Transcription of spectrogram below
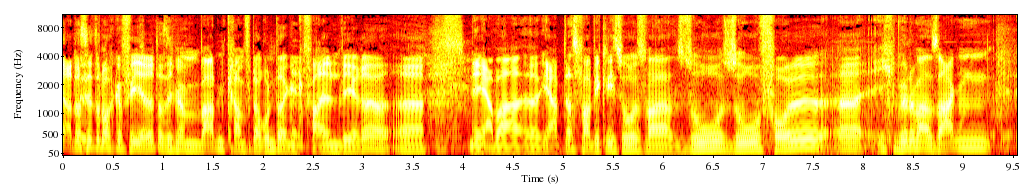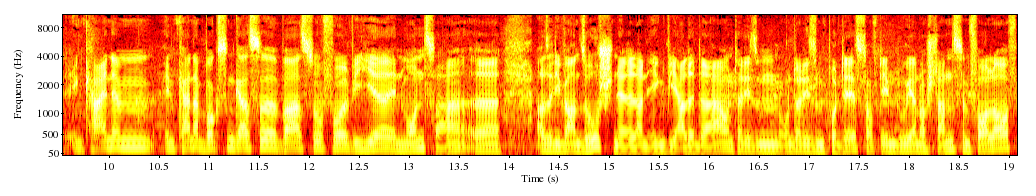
das hätte noch gefehlt, dass ich mit dem Wadenkrampf da runtergefallen wäre. Äh, nee, aber ja, das war wirklich so, es war so, so voll. Ich würde mal sagen, in, keinem, in keiner Boxengasse war es so voll wie hier in Monza. Also die waren so schnell dann irgendwie alle da unter diesem, unter diesem Podest, auf dem du ja noch standst im Vorlauf.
